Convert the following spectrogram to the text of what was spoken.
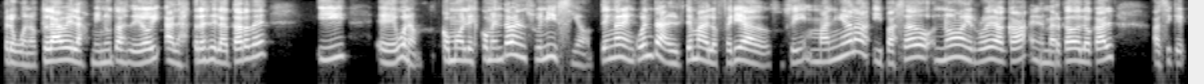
pero bueno, clave las minutas de hoy a las 3 de la tarde y eh, bueno, como les comentaba en su inicio, tengan en cuenta el tema de los feriados. ¿sí? Mañana y pasado no hay rueda acá en el mercado local, así que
